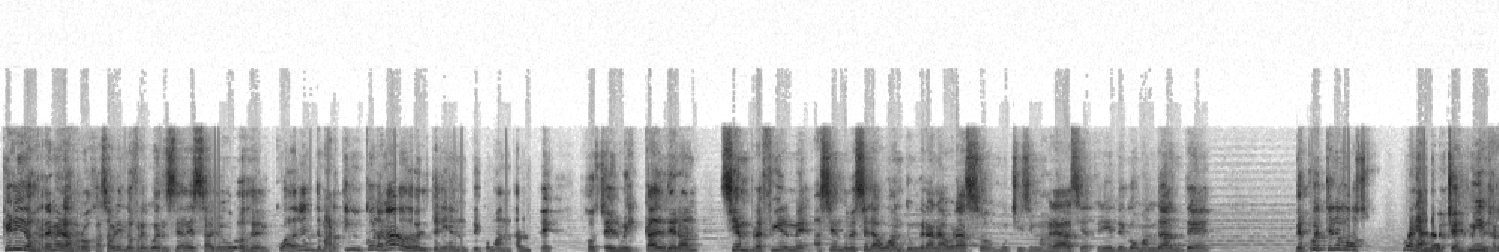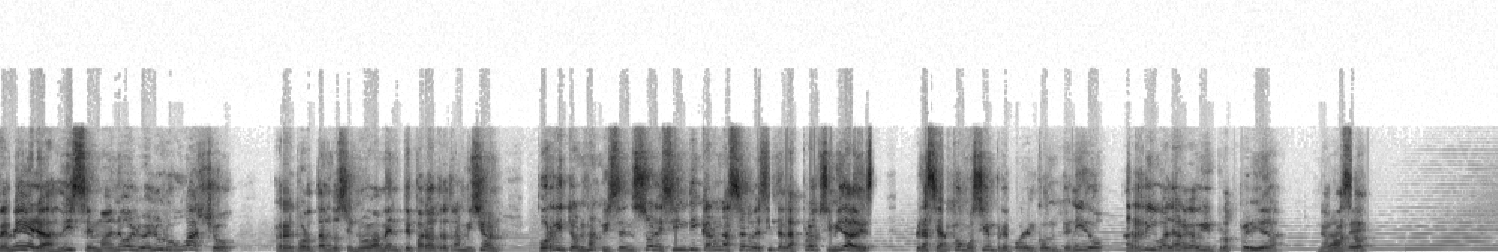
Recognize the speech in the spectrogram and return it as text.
Queridos remeras rojas, abriendo frecuencia de saludos del cuadrante Martín Coronado, el teniente comandante José Luis Calderón, siempre firme, haciéndoles el aguante, un gran abrazo, muchísimas gracias, teniente comandante. Después tenemos, buenas noches mis remeras, dice Manolo el uruguayo, reportándose nuevamente para otra transmisión. Porrito en mano y sensores indican una cervecita en las proximidades. Gracias como siempre por el contenido. Arriba, larga vida y prosperidad. Una Grande. masa.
